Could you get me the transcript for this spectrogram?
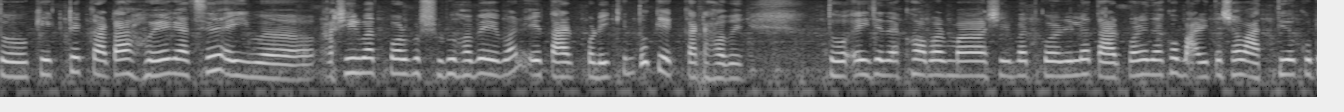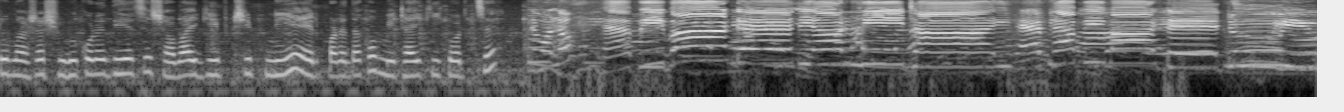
তো কেক টেক কাটা হয়ে গেছে। এই আশীর্বাদ পর্ব শুরু হবে এবার। এ তারপরেই কিন্তু কেক কাটা হবে। তো এই যে দেখো আমার মা আশীর্বাদ করে নিল। তারপরে দেখো বাড়িতে সব আত্মীয় কুটুম আসা শুরু করে দিয়েছে। সবাই গিফট শিফট নিয়ে এরপরে দেখো মিঠাই কি করছে। Happy birthday dear Mithai. Happy birthday to you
